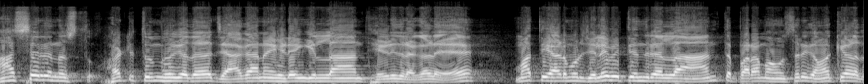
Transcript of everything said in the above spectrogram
ಆಶ್ಚರ್ಯ ಅನ್ನಿಸ್ತು. ಹೊಟ್ಟೆ ತುಂಬಿ ಹೋಗ್ಯದ, ಜಾಗನ ಹಿಡಿಯಂಗಿಲ್ಲ ಅಂತ ಹೇಳಿದ್ರೆ ಅಗಳೇ ಮತ್ತೆ ಎರಡು ಮೂರು ಜಿಲೇಬಿ ತಿಂದ್ರಲ್ಲ ಅಂತ ಪರಮಹಂಸರಿಗೆ ಅವ ಕೇಳ್ದ.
